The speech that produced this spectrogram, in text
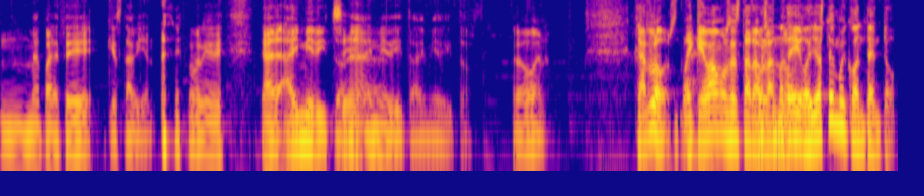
mm, me parece que está bien, porque hay miedito, ¿eh? hay miedito, hay miedito. Pero bueno. Carlos, ¿de qué vamos a estar hablando? Pues como te digo, yo estoy muy contento.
